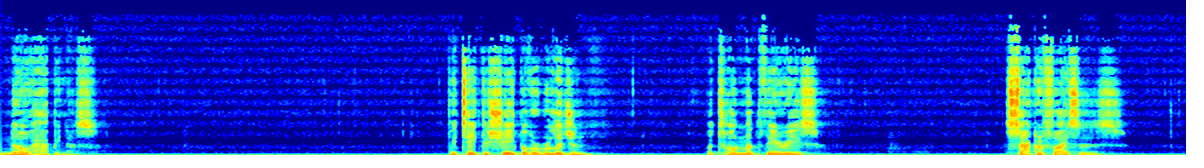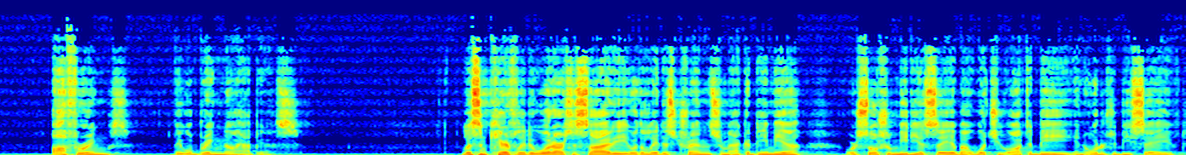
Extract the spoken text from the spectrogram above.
no happiness. They take the shape of a religion, atonement theories, sacrifices, offerings. They will bring no happiness. Listen carefully to what our society or the latest trends from academia or social media say about what you ought to be in order to be saved,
